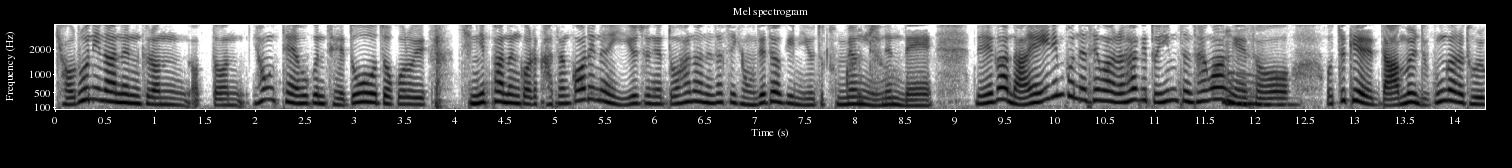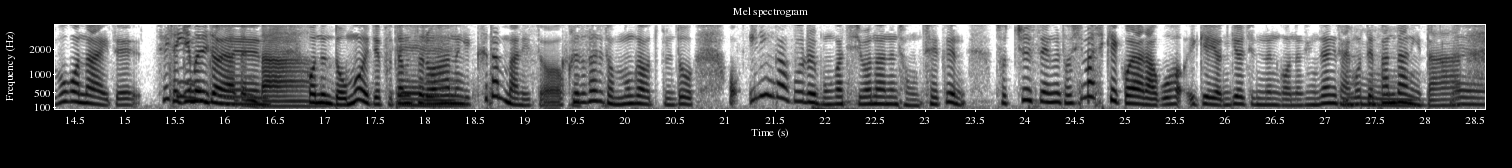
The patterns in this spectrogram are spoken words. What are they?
결혼이라는 그런 어떤 형태 혹은 제도적으로 진입하는 거를 가장 꺼리는 이유 중에 또 하나는 사실 경제적인 이유도 분명히 그렇죠. 있는데 내가 나의 1인분의 생활을 하기도 힘든 상황에서 음. 어떻게 남을 누군가를 돌보거나 이제 책임을 져야 된다. 거는 너무 이제 부담스러워하는 네. 게 크단 말이죠. 그렇죠. 그래서 사실 전문가들도 어 1인 가구를 뭔가 지원하는 정책은 저출생을 더 심화시킬 거야라고 이게 연결짓는 거는 굉장히 잘못된 음. 판단이다. 네.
